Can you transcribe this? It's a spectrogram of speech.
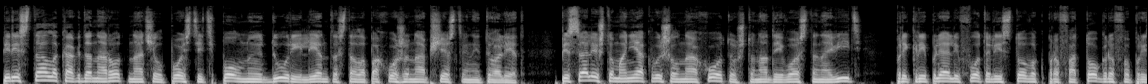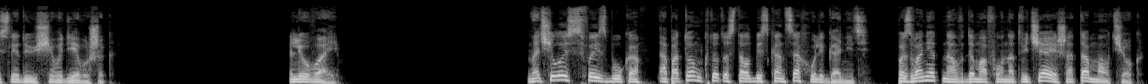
Перестала, когда народ начал постить полную дурь, и лента стала похожа на общественный туалет. Писали, что маньяк вышел на охоту, что надо его остановить, прикрепляли фото листовок про фотографа, преследующего девушек. Лювай. Началось с Фейсбука, а потом кто-то стал без конца хулиганить. Позвонят нам в домофон, отвечаешь, а там молчок.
